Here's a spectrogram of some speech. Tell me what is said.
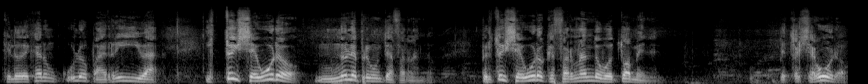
que lo dejaron culo para arriba. Y estoy seguro, no le pregunté a Fernando, pero estoy seguro que Fernando votó a Menem. Estoy seguro.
